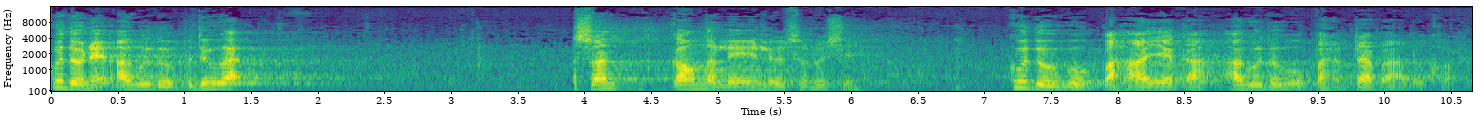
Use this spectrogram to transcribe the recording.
ကုသိုလ်နဲ့အကုသိုလ်ဘယ်သူကအစွမ်းကောင်းတယ်လေလို့ဆိုလို့ရှိရင်ကုသိုလ်ကိုပဟာယကအကုသိုလ်ကိုပဟတ္တပလို့ခေါ်တယ်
